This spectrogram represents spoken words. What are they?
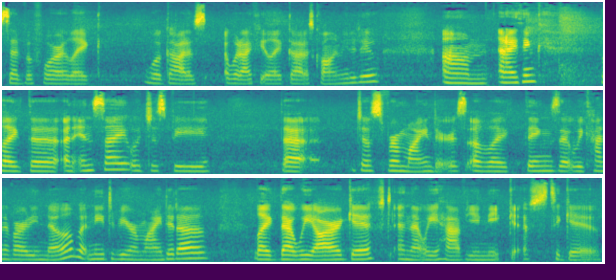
said before, like what God is, what I feel like God is calling me to do. Um, and I think like the an insight would just be that just reminders of like things that we kind of already know but need to be reminded of like that we are a gift and that we have unique gifts to give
